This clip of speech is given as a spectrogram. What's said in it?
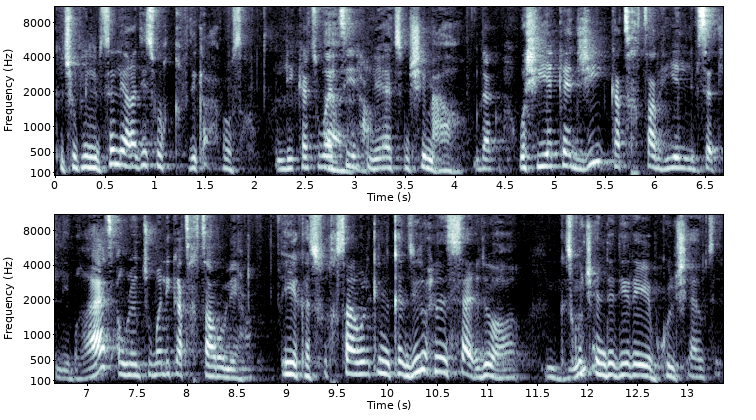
كتشوفي اللبسة اللي غادي توقف ديك العروسة. اللي كتواتيها. آه. اللي تمشي معاها. d'accord واش هي كتجي كتختار هي اللبسات اللي بغات أو أنتم اللي كتختاروا ليها؟ هي كتختار ولكن كنزيدو حنا نساعدوها. كتكونش عندها دراية بكل شيء عاوتاني.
